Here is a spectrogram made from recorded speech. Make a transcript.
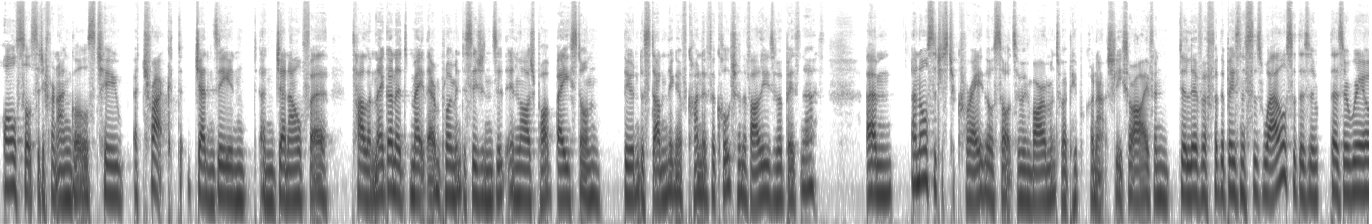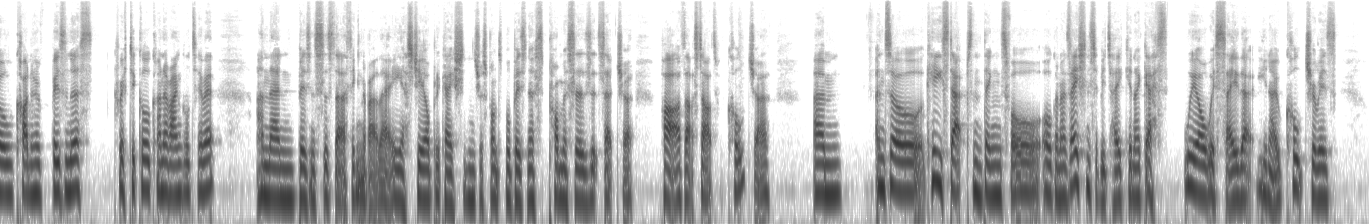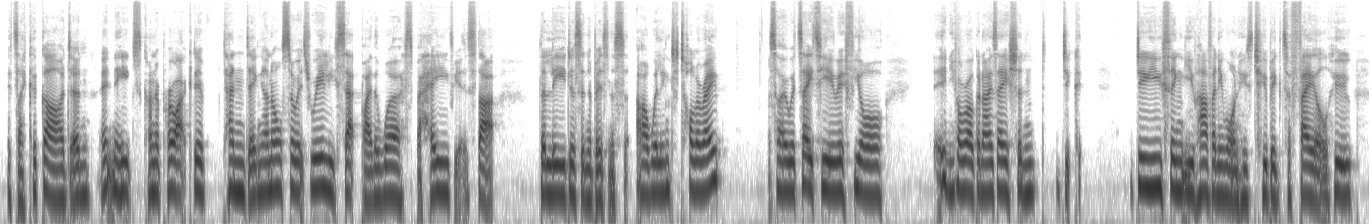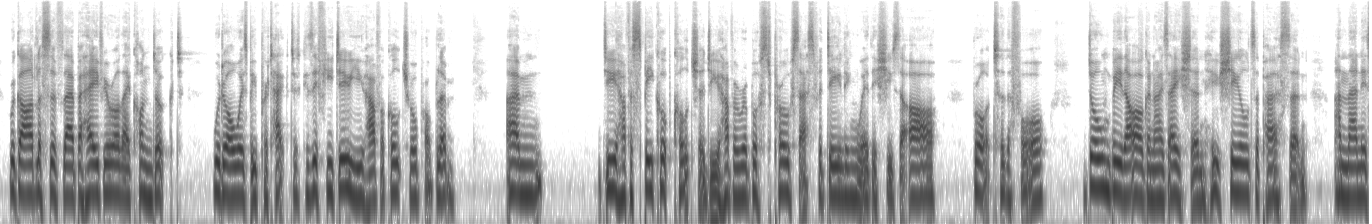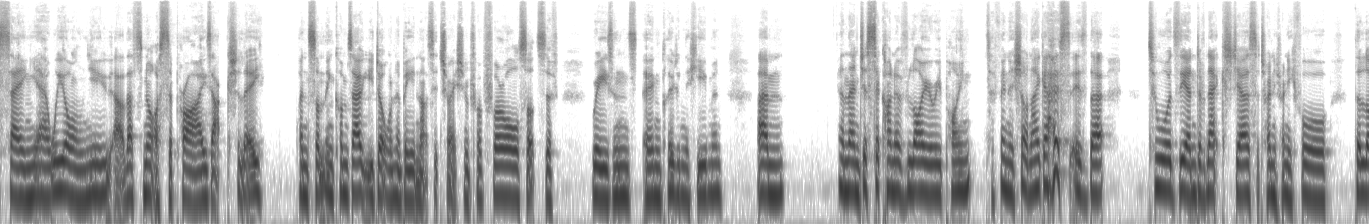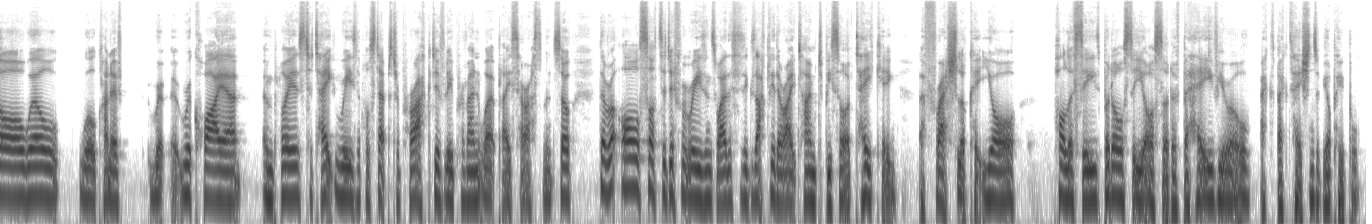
all sorts of different angles to attract Gen Z and, and Gen Alpha talent. They're going to make their employment decisions in large part based on the understanding of kind of the culture and the values of a business. Um, and also just to create those sorts of environments where people can actually thrive and deliver for the business as well. So there's a there's a real kind of business critical kind of angle to it. And then businesses that are thinking about their ESG obligations, responsible business promises, etc part of that starts with culture. Um, and so, key steps and things for organizations to be taken, I guess we always say that, you know, culture is, it's like a garden. It needs kind of proactive tending. And also, it's really set by the worst behaviors that the leaders in a business are willing to tolerate. So, I would say to you, if you're in your organization, do, do you think you have anyone who's too big to fail, who, regardless of their behavior or their conduct, would always be protected because if you do, you have a cultural problem. Um, do you have a speak up culture? Do you have a robust process for dealing with issues that are brought to the fore? Don't be that organization who shields a person and then is saying, Yeah, we all knew uh, that's not a surprise, actually. When something comes out, you don't want to be in that situation for, for all sorts of reasons, including the human. Um, and then just a kind of lawyery point to finish on, I guess, is that towards the end of next year, so 2024, the law will will kind of re- require employers to take reasonable steps to proactively prevent workplace harassment. So there are all sorts of different reasons why this is exactly the right time to be sort of taking a fresh look at your policies, but also your sort of behavioural expectations of your people.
